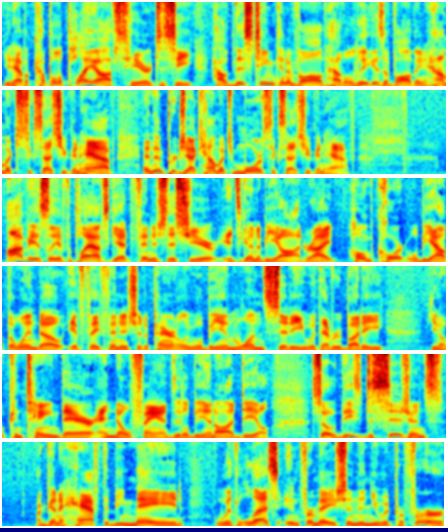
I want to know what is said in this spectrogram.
you'd have a couple of playoffs here to see how this team can evolve, how the league is evolving, how much success you can have, and then project how much more success you can have. Obviously, if the playoffs get finished this year, it's going to be odd, right? Home court will be out the window. If they finish it, apparently will be in one city with everybody you know, contained there and no fans. It'll be an odd deal. So these decisions are going to have to be made with less information than you would prefer.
